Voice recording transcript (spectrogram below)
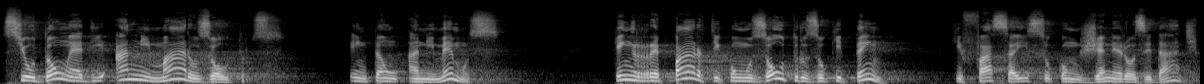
Se o dom é de animar os outros, então animemos. Quem reparte com os outros o que tem, que faça isso com generosidade.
